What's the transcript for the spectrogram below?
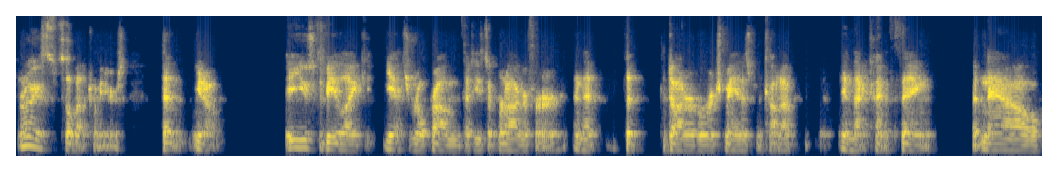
well, it's still about 20 years that you know it used to be like yeah it's a real problem that he's a pornographer and that the, the daughter of a rich man has been caught up in that kind of thing but now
